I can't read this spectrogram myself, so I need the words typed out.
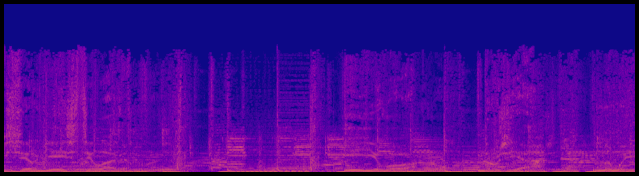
Сергей Стилавин и его друзья на маяке.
